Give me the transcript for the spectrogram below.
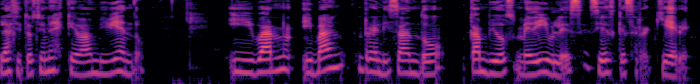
las situaciones que van viviendo y van, y van realizando cambios medibles si es que se requiere.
